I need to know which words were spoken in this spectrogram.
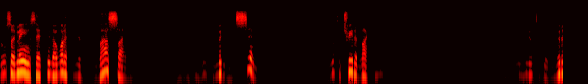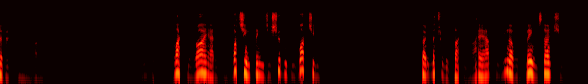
It also means that, you know, what if you, you are saved? You're committing sin. You have to treat it like that. You have to get rid of it in your life. You have to pluck your eye out if you're watching things you shouldn't be watching. Don't literally pluck your eye out, but you know what it means, don't you?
